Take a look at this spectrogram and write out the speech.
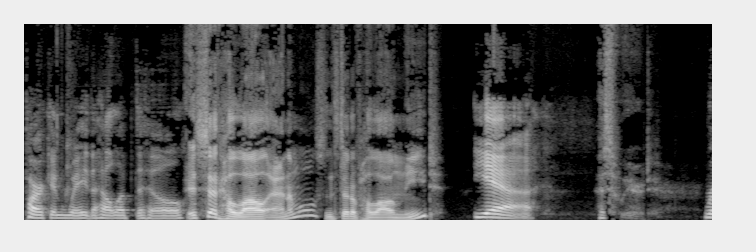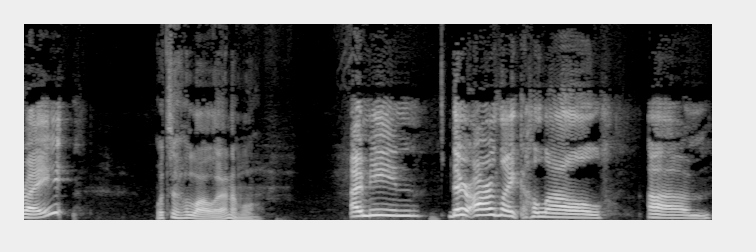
parking way the hell up the hill. it said halal animals instead of halal meat. Yeah, That's weird. Right? What's a halal animal? I mean, there are like halal um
